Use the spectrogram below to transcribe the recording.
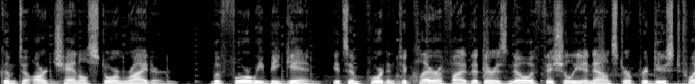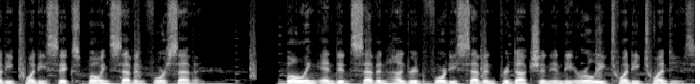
Welcome to our channel StormRider. Before we begin, it's important to clarify that there is no officially announced or produced 2026 Boeing 747. Boeing ended 747 production in the early 2020s,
